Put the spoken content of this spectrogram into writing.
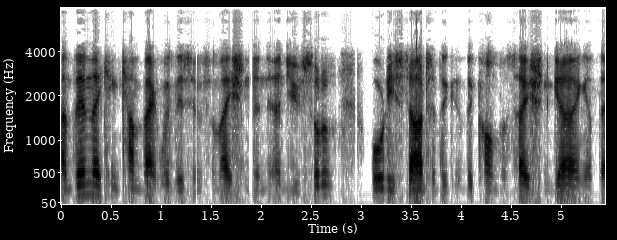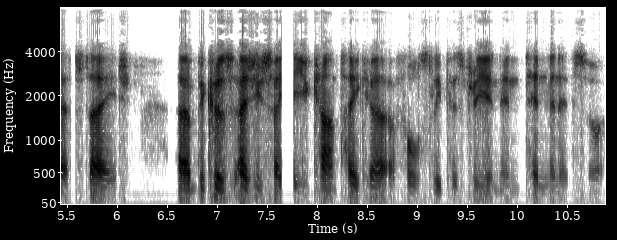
and then they can come back with this information and, and you've sort of already started the, the conversation going at that stage. Uh, because, as you say, you can't take a, a full sleep history in, in 10 minutes. Or,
